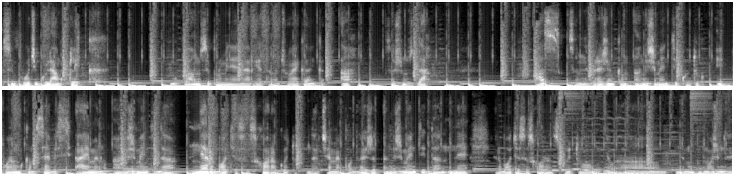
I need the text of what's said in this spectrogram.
се получи голям клик. Буквално се промени енергията на човека и каза, а, всъщност да, аз съм небрежен към ангажименти, които поемам към себе си, а именно ангажименти да не работя с хора, които да речем ме подвеждат, ангажименти да не работя с хора, с които а, не, не можем да,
